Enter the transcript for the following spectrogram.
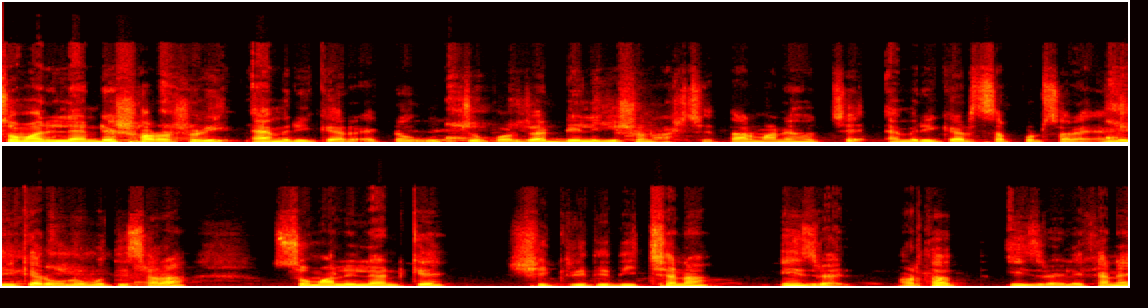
সোমালিল্যান্ডে সরাসরি আমেরিকার একটা উচ্চ পর্যায়ের ডেলিগেশন আসছে। তার মানে হচ্ছে আমেরিকার সাপোর্ট ছাড়া, আমেরিকার অনুমতি ছাড়া সোমালিল্যান্ডকে স্বীকৃতি দিচ্ছে না ইসরায়েল। অর্থাৎ ইসরায়েল এখানে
